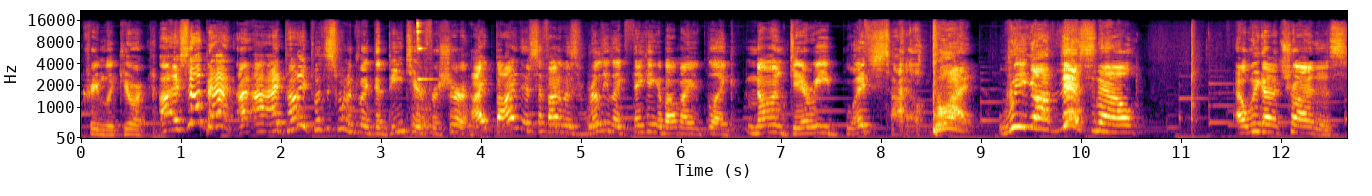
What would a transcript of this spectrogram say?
cream liqueur. Uh, it's not bad. I, I'd probably put this one in like the B tier for sure. I'd buy this if I was really like thinking about my like non-dairy lifestyle. But we got this now. And we gotta try this.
